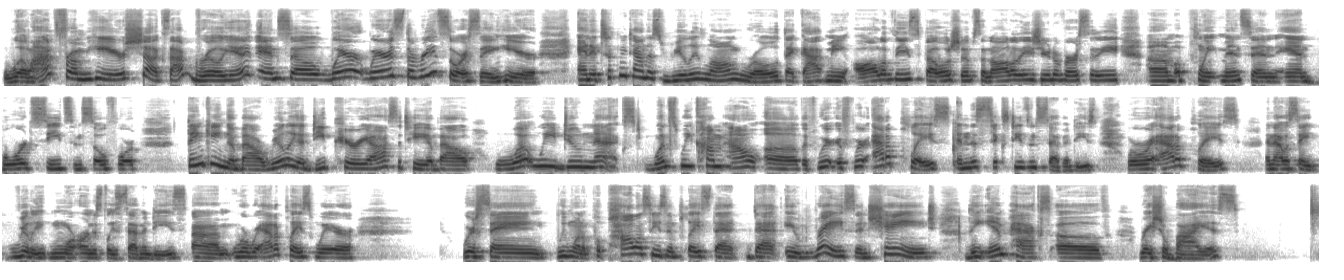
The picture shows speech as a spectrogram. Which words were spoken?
well, I'm from here. Shucks, I'm brilliant. And so where where's the resourcing here? And it took me down this really long road that got me all of these fellowships and all of these university um, appointments and and board seats and so forth thinking about really a deep curiosity about what we do next once we come out of if we're if we're at a place in the 60s and 70s where we're at a place and I would say really more earnestly 70s, um, where we're at a place where we're saying we want to put policies in place that that erase and change the impacts of racial bias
